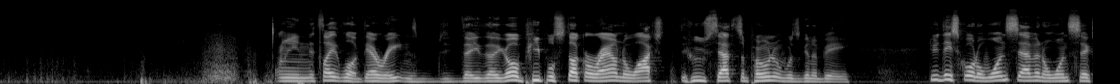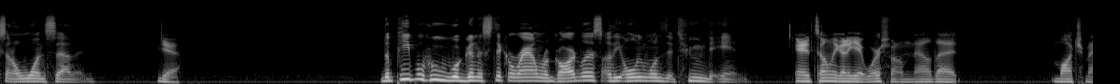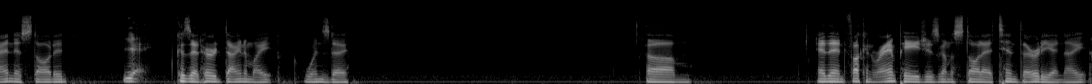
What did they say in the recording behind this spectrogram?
I mean, it's like, look, their ratings, they, they go, people stuck around to watch who Seth's opponent was going to be. Dude, they scored a 1 7, a 1 6, and a 1 7. Yeah. The people who were going to stick around regardless are the only ones that tuned in. And it's only going to get worse for him now that March Madness started Yeah. because it hurt Dynamite Wednesday. Um, and then fucking Rampage is going to start at ten thirty at night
